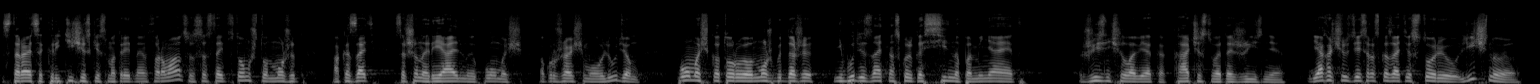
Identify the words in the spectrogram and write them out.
старается критически смотреть на информацию, состоит в том, что он может оказать совершенно реальную помощь окружающим его людям, помощь, которую он, может быть, даже не будет знать, насколько сильно поменяет жизнь человека, качество этой жизни. Я хочу здесь рассказать историю личную.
